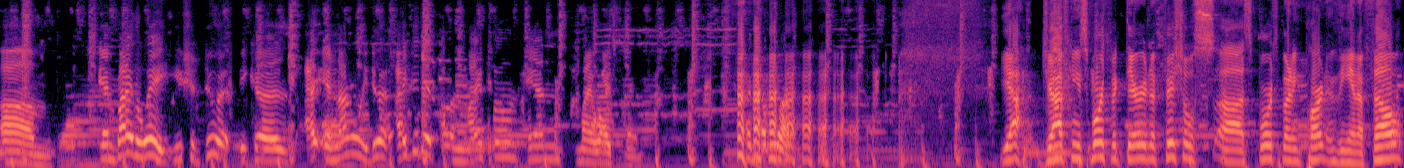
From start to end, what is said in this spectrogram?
Um, and by the way, you should do it because I, and not only do it, I did it on my phone and my wife's phone. I doubled up. Yeah, DraftKings Sportsbook, they're an official uh, sports betting partner of the NFL,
